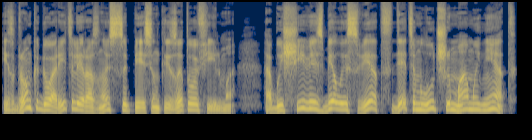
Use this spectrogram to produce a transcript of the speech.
Из громкоговорителей разносится песенка из этого фильма. «Обыщи весь белый свет, детям лучше мамы нет.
